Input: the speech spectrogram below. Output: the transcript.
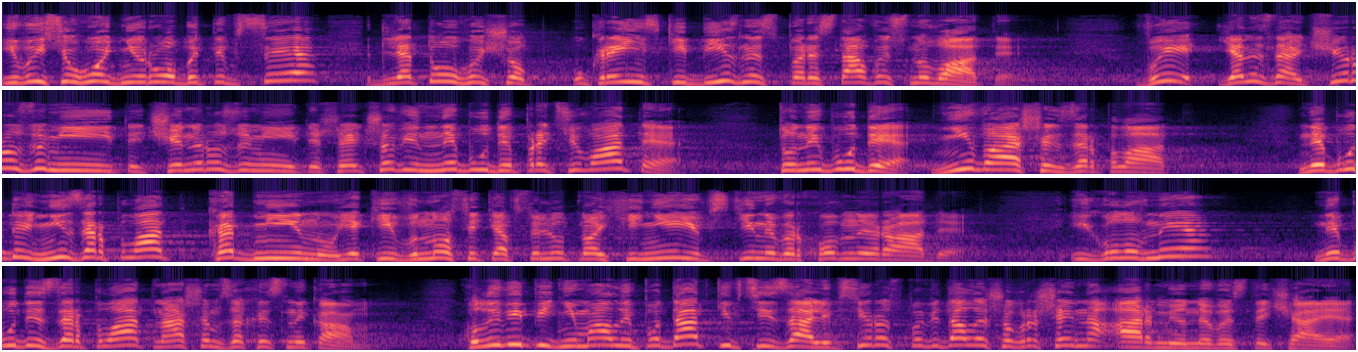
І ви сьогодні робите все для того, щоб український бізнес перестав існувати. Ви, я не знаю, чи розумієте, чи не розумієте, що якщо він не буде працювати, то не буде ні ваших зарплат, не буде ні зарплат Кабміну, який вносить абсолютно ахінею в стіни Верховної Ради. І головне, не буде зарплат нашим захисникам. Коли ви піднімали податки в цій залі, всі розповідали, що грошей на армію не вистачає.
